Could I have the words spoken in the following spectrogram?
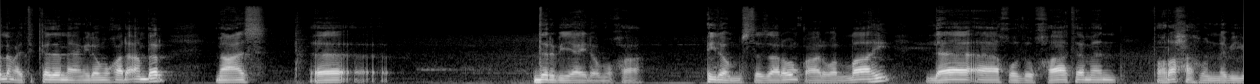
ሰለም ኣይትከደና እዮም ኢሎም ካ ደኣ እምበር መዓስ ድርብያ ኢሎምኻ ኢሎም ምስ ተዛረቦም ቃል ወላሂ ላኣኹዙ ኻተመን ጠረሐሁ ኣነብዩ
